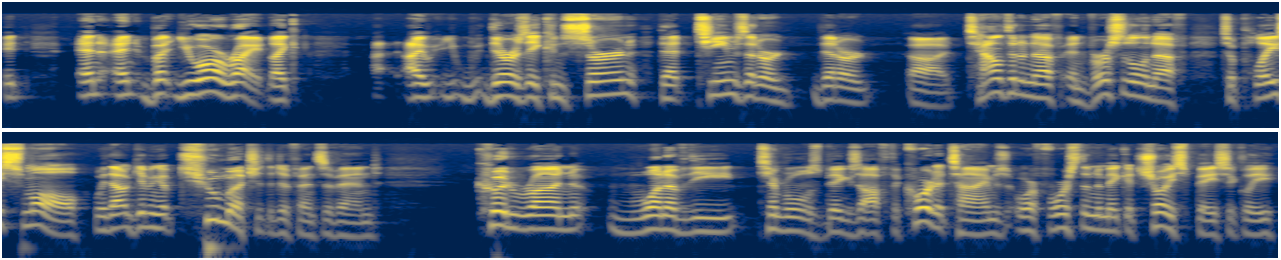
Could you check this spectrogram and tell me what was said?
It and and but you are right. Like I, I, there is a concern that teams that are that are uh, talented enough and versatile enough to play small without giving up too much at the defensive end could run one of the Timberwolves bigs off the court at times or force them to make a choice basically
